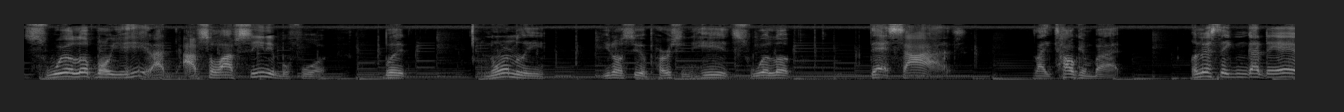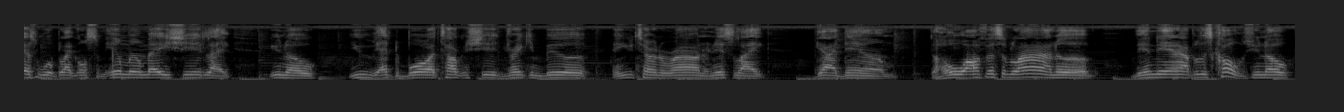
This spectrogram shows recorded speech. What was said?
swell up on your head. I, I, so I've seen it before. But normally, you don't see a person head swell up that size, like talking about, unless they got their ass whooped, like on some MMA shit, like you know, you at the bar talking shit, drinking beer, and you turn around and it's like, goddamn, the whole offensive line of the Indianapolis Colts, you know,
